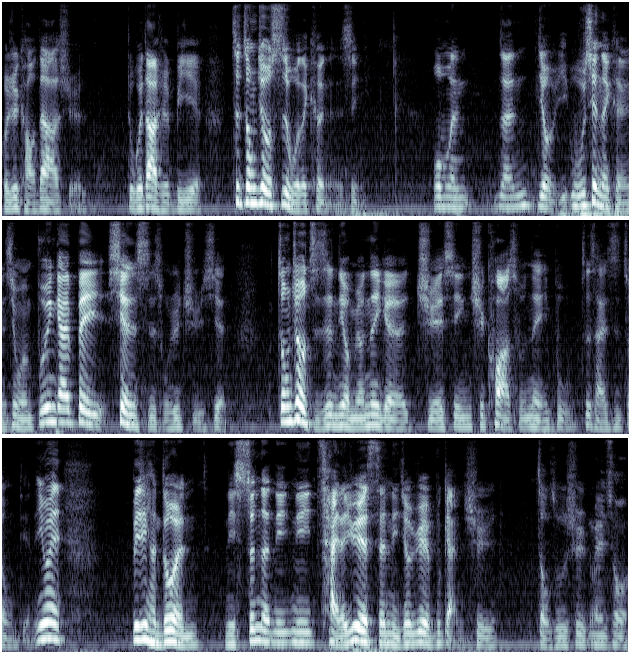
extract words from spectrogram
回去考大学，读个大学毕业，这终究是我的可能性。我们人有无限的可能性，我们不应该被现实所去局限。终究只是你有没有那个决心去跨出那一步，这才是重点。因为毕竟很多人，你深的你你踩的越深，你就越不敢去走出去嘛。没错，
